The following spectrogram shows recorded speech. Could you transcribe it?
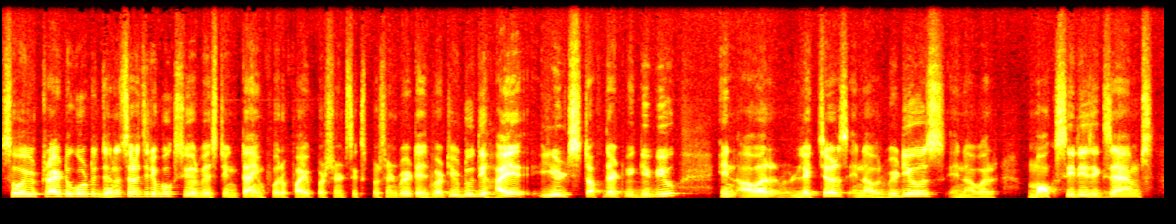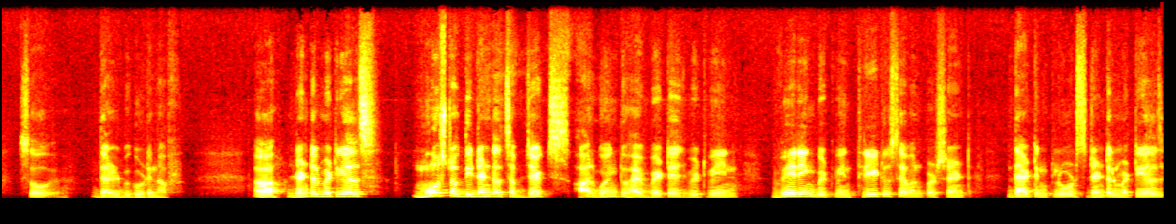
So you try to go to general surgery books you are wasting time for a 5% 6% weightage. But you do the high yield stuff that we give you in our lectures in our videos in our mock series exams. So that will be good enough. Uh, dental materials, most of the dental subjects are going to have weightage between varying between 3 to 7 percent that includes dental materials,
